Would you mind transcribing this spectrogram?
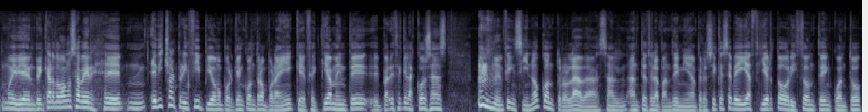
Muy bien, Ricardo, vamos a ver. Eh, mm, he dicho al principio, porque he encontrado por ahí, que efectivamente eh, parece que las cosas, en fin, si no controladas antes de la pandemia, pero sí que se veía cierto horizonte en cuanto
